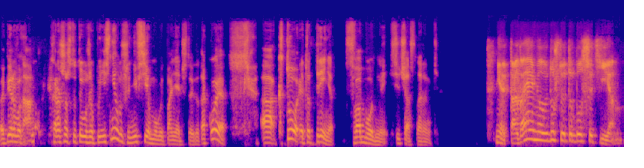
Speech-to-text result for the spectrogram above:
Во-первых, да. ну, хорошо, что ты уже пояснил, потому что не все могут понять, что это такое. А, кто этот тренер свободный сейчас на рынке? Нет, тогда я имел в виду, что это был Сетьен.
